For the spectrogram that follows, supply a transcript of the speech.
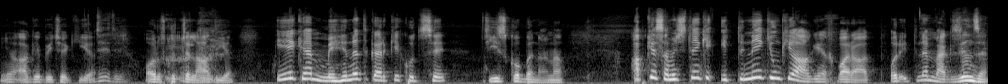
یا آگے پیچھے کیا جی، جی۔ اور اس کو چلا دیا۔ ایک ہے محنت کر کے خود سے چیز کو بنانا۔ آپ کیا سمجھتے ہیں کہ اتنے کیوں کیا آ گئے اخبارات اور اتنے میگزینز ہیں؟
